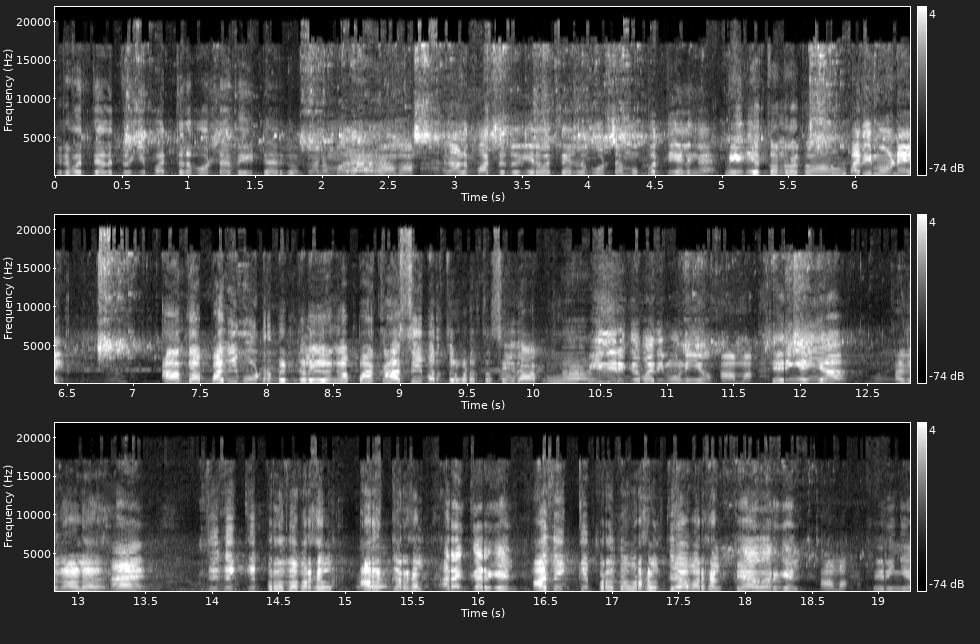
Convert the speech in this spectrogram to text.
இருபத்தேழு தூக்கி பத்துல போட்டா வெயிட்டா இருக்கும் கனமா இருக்கும். ஆமா. அதனால பத்து தூக்கி இருபத்தேழுல போட்டா முப்பத்தி ஏழுங்க மீதி எத்தனை இருக்கும்? பதிமூணு. அந்த பதிமூன்று பெண்களை எங்க அப்பா காசிபர் திருமணத்தை செய்தார். மீதி இருக்கு பதிமூணையும். ஆமா. சரிங்க ஐயா. அதனால ஆ, திதிக்கு பிறந்தவர்கள் அரக்கர்கள். அரக்கர்கள். அதிக்கு பிறந்தவர்கள் தேவர்கள். தேவர்கள். ஆமா. சரிங்க.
